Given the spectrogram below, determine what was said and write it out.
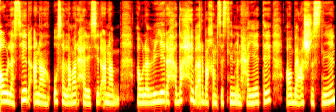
أو لصير أنا أوصل لمرحلة يصير أنا أولوية رح أضحي بأربع خمس سنين من حياتي أو بعشر سنين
